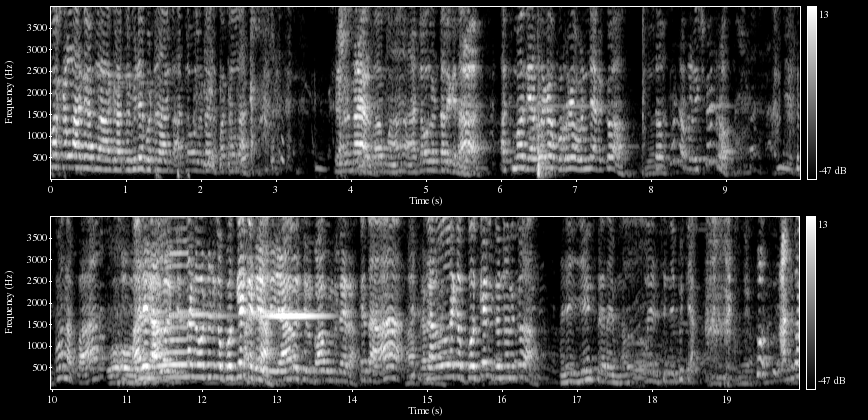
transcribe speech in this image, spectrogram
పక్కలాగా అట్లా అట్లా వీడియో కొట్టి అట్లా అట్లా వాళ్ళు ఉంటారు పక్కల్లా పిల్లనాయలు. బామ్మ, అట్లా వాళ్ళు ఉంటారు కదా ఆ. అకస్మాత్ ఎర్రగా బుర్రగా ఉండి అనుకో తప్పకుండా ఒకరు ఇచ్చిపెట్టరు ఆలోచన- నల్లగా ఉండనుకో బొగ్గే అంటే కదా నీ ఆలోచన బాగుందిలేరా కదా? నల్లగా బొగ్గే కొన్నానుకో అదే ఏంటి సార్ నల్లగా చిన్న పిచ్చ. రండ్రు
